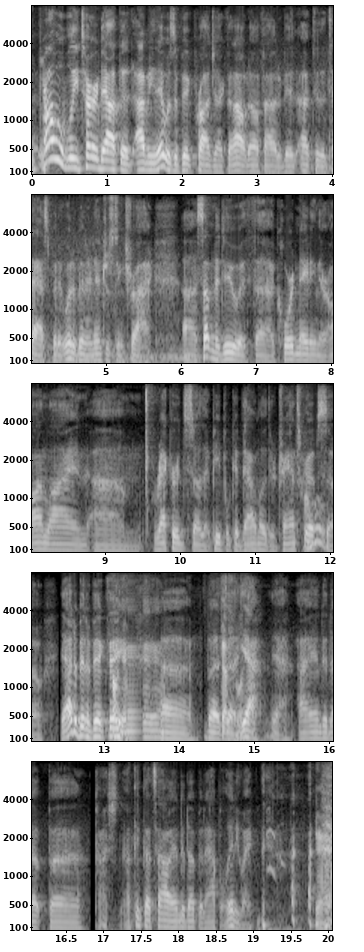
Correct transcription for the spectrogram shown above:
probably turned out that, I mean, it was a big project that I don't know if I would have been up to the task, but it would have been an interesting try. Uh, something to do with uh, coordinating their online. Um, records so that people could download their transcripts. Oh. So yeah, it'd have been a big thing. Oh, yeah, yeah. Uh, but uh, yeah, yeah, I ended up. Uh, gosh, I think that's how I ended up at Apple. Anyway. yeah,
